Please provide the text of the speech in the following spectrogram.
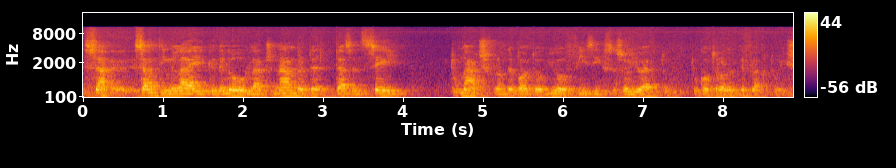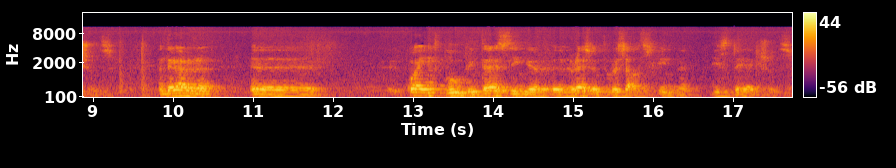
so, something like the law of large number that doesn't say too much from the point of view of physics, so you have to, to control the fluctuations. And there are uh, uh quite good, interesting uh, uh, recent results in these directions.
